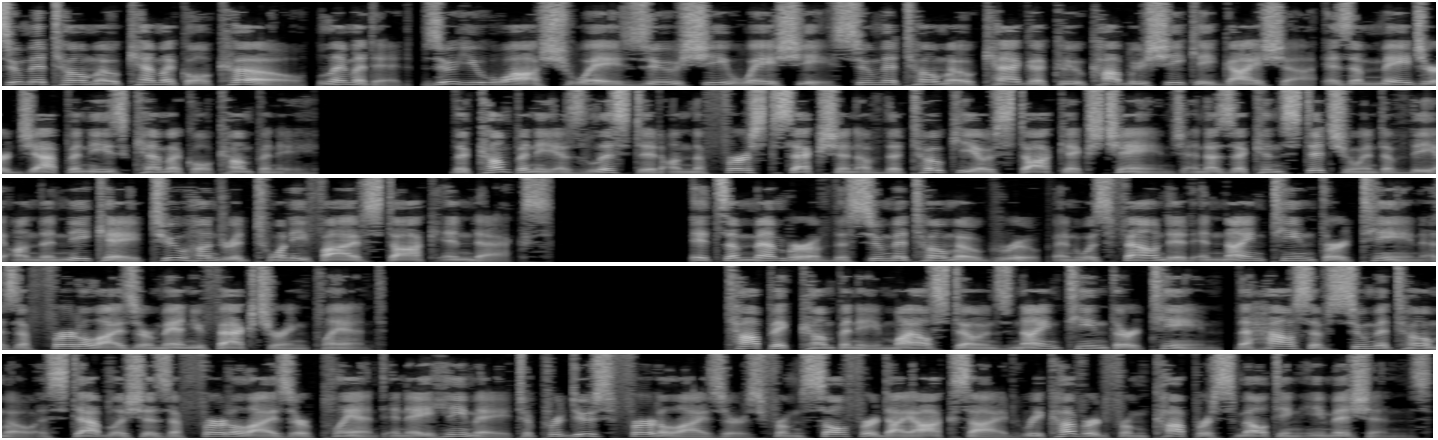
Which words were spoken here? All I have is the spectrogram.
Sumitomo Chemical Co., Limited, Zuyuhua Shui Zhu Shi Weishi Sumitomo Kagaku Kabushiki Gaisha is a major Japanese chemical company. The company is listed on the first section of the Tokyo Stock Exchange and is a constituent of the on the Nikkei 225 stock index. It's a member of the Sumitomo Group and was founded in 1913 as a fertilizer manufacturing plant. Topic company milestones 1913, the House of Sumitomo establishes a fertilizer plant in Ehime to produce fertilizers from sulfur dioxide recovered from copper smelting emissions.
